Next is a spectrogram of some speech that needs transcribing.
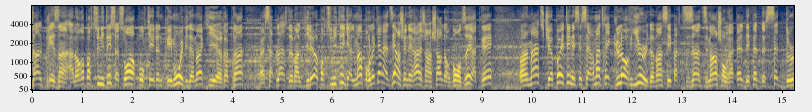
dans le présent. Alors, opportunité ce soir pour Caden Primo, évidemment, qui euh, reprend euh, sa place devant le filet. Opportunité également pour le Canadien en général, Jean-Charles, de rebondir après un match qui n'a pas été nécessairement très glorieux devant ses partisans dimanche. On le rappelle, défaite de 7-2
